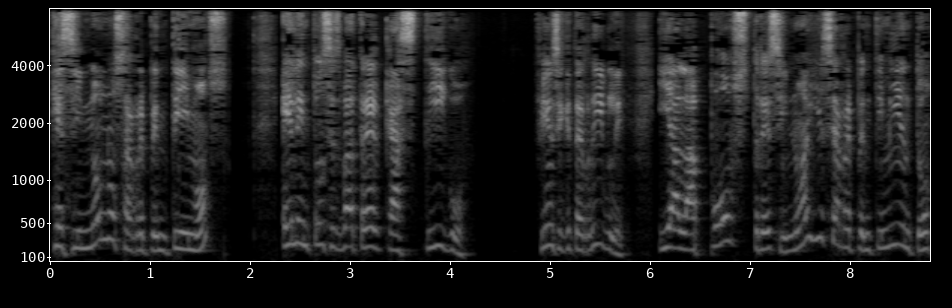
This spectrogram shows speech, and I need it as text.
que si no nos arrepentimos, Él entonces va a traer castigo. Fíjense qué terrible. Y a la postre, si no hay ese arrepentimiento,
